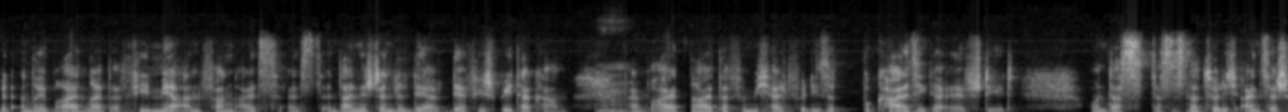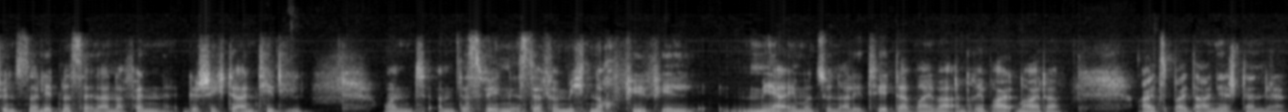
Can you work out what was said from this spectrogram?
mit André Breitenreiter viel mehr anfangen als, als Daniel Stendel, der, der viel später kam. Mhm. Beim Breitenreiter für mich halt für diese Pokalsiegerelf steht. Und das, das ist natürlich eins der schönsten Erlebnisse in einer Fangeschichte, ein Titel. Und ähm, deswegen ist er für mich noch viel, viel mehr Emotionalität dabei bei André Breitenreiter als bei Daniel Stendel.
